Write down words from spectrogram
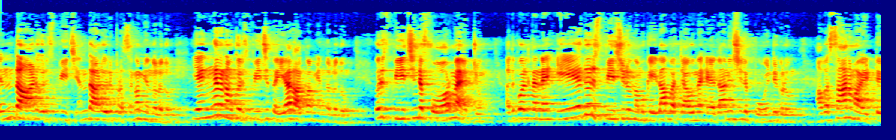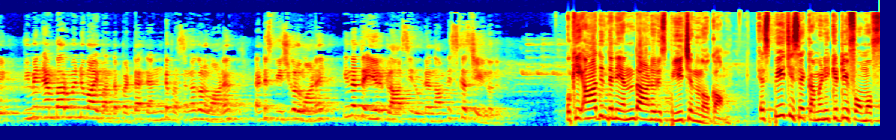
എന്താണ് ഒരു സ്പീച്ച് എന്താണ് ഒരു പ്രസംഗം എന്നുള്ളതും എങ്ങനെ നമുക്കൊരു സ്പീച്ച് തയ്യാറാക്കാം എന്നുള്ളതും ഒരു സ്പീച്ചിന്റെ ഫോർമാറ്റും അതുപോലെ തന്നെ ഏതൊരു സ്പീച്ചിലും നമുക്ക് എഴുതാൻ പറ്റാവുന്ന ഏതാനും ചില പോയിന്റുകളും അവസാനമായിട്ട് വിമൻ എംപവർമെന്റുമായി ബന്ധപ്പെട്ട രണ്ട് പ്രസംഗങ്ങളുമാണ് രണ്ട് സ്പീച്ചുകളുമാണ് ഇന്നത്തെ ഈ ഒരു ക്ലാസ്സിലൂടെ നാം ഡിസ്കസ് ചെയ്യുന്നത്. ഓക്കെ ആദ്യം തന്നെ എന്താണ് ഒരു സ്പീച്ച് എന്ന് നോക്കാം. A speech is a communicative form of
